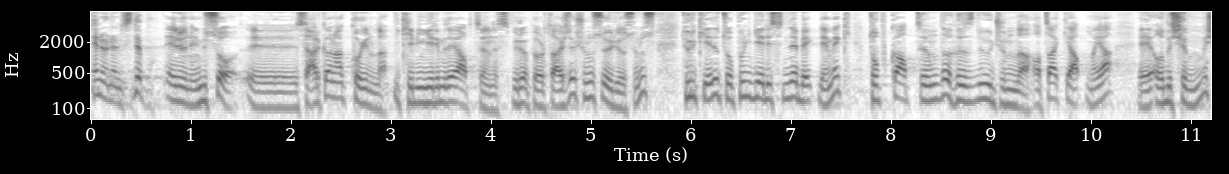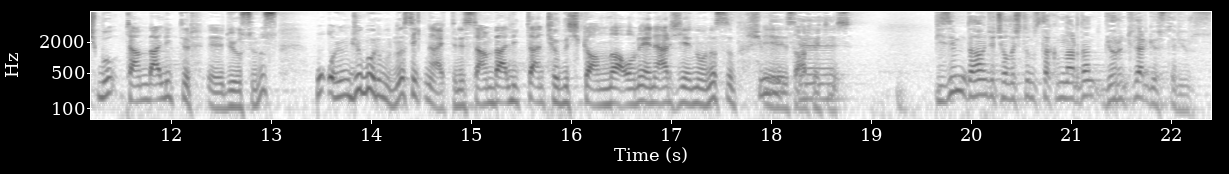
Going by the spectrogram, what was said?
En önemlisi de bu. En önemlisi o. Ee, Serkan Akkoyun'la 2020'de yaptığınız bir röportajda şunu söylüyorsunuz. Türkiye'de topun gerisinde beklemek, topu kaptığında hızlı hücumla atak yapmaya e, alışılmış. Bu tembelliktir e, diyorsunuz. Bu oyuncu grubunu nasıl ikna ettiniz? Tembellikten çalışkanlığa, onu enerjiye o nasıl Şimdi, e, sarf e, ettiniz? Bizim daha önce çalıştığımız takımlardan görüntüler gösteriyoruz.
